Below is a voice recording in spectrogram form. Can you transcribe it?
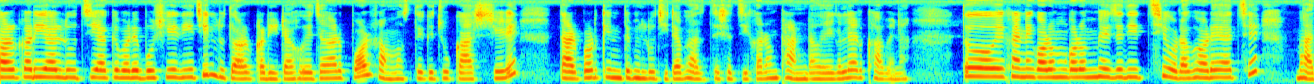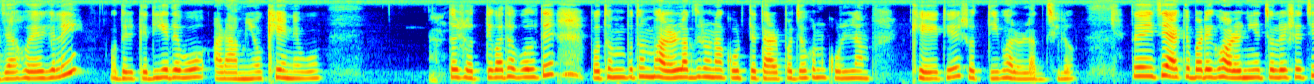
তরকারি আর লুচি একেবারে বসিয়ে দিয়েছি। তরকারিটা হয়ে যাওয়ার পর সমস্ত কিছু কাজ সেরে তারপর কিন্তু আমি লুচিটা ভাজতে এসেছি, কারণ ঠান্ডা হয়ে গেলে আর খাবে না। তো এখানে গরম গরম ভেজে দিচ্ছি, ওরা ঘরে আছে, ভাজা হয়ে গেলেই ওদেরকে দিয়ে দেবো আর আমিও খেয়ে নেব। তো সত্যি কথা বলতে প্রথম প্রথম ভালো লাগছিল না করতে, তারপর যখন করলাম খেয়ে টেয়ে সত্যিই ভালো লাগছিল। তো এই যে একেবারে ঘরে নিয়ে চলে এসেছি,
